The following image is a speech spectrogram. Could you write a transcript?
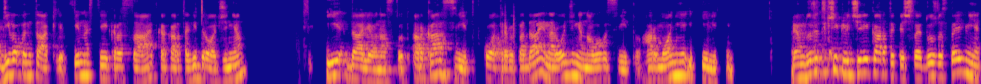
Діва Пентаклів, цінності і краса, така карта відродження. І далі у нас тут аркан світ, вкотре випадає народження нового світу, гармонія і цілісність. Прям дуже такі ключові карти пішли, дуже сильні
